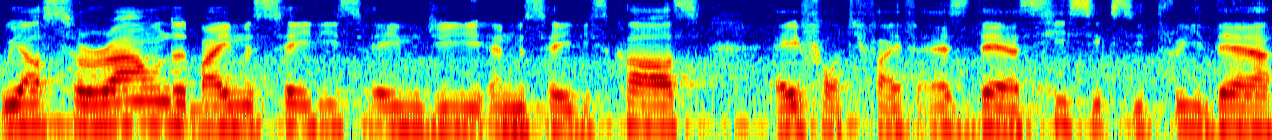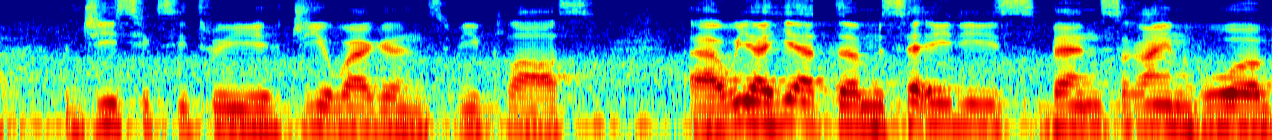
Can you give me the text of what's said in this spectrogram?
we are surrounded by Mercedes AMG and Mercedes cars. A45S there, C63 there, G63, G-Wagons, V-Class. Uh, we are here at the Mercedes-Benz Rhein-Ruhr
